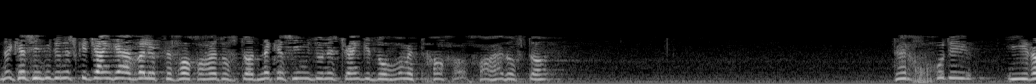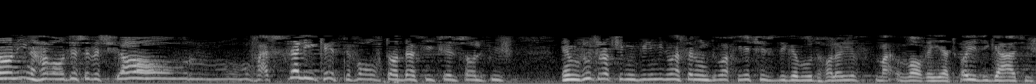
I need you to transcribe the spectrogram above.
نه کسی می‌دونست که جنگ اول اتفاق خواهد افتاد نه کسی می‌دونست جنگ دوم اتفاق خواهد افتاد. در خود ایران این حوادث بسیار مفصلی که اتفاق افتاد در سی چل سال پیش. امروز را که می‌بینیم می‌دونیم مثلا اون وقت یه چیز دیگه بود. حالا یه واقعیت های دیگه هستیش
